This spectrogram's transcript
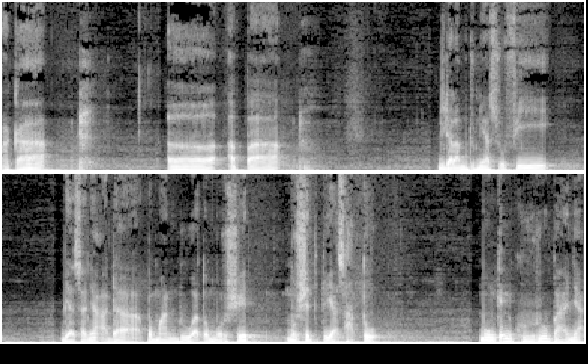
Maka uh, apa di dalam dunia sufi biasanya ada pemandu atau mursyid. Mursyid itu ya satu. Mungkin guru banyak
